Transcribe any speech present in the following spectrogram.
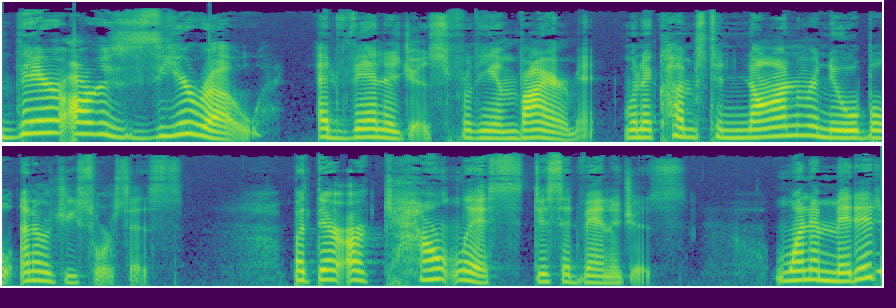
There are zero advantages for the environment when it comes to non renewable energy sources, but there are countless disadvantages. When emitted,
